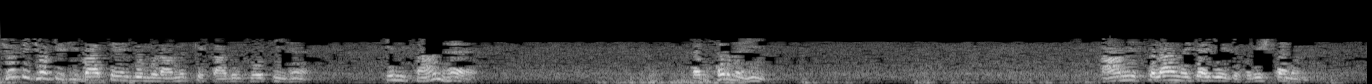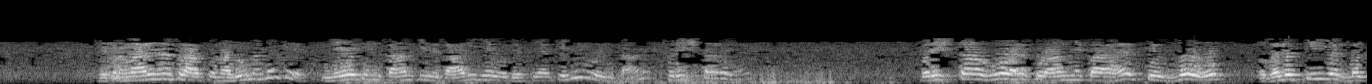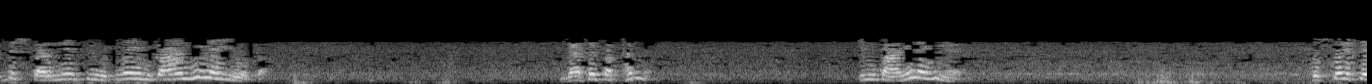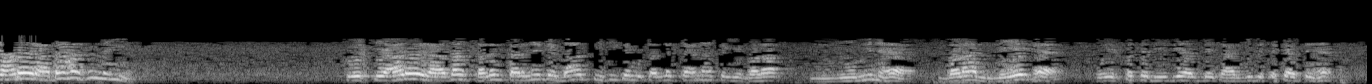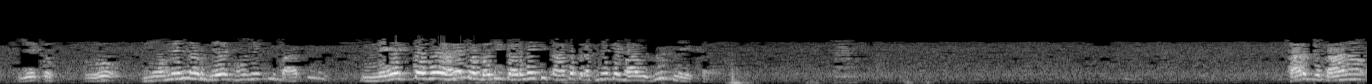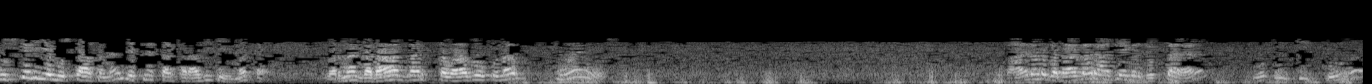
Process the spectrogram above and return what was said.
چھوٹی چھوٹی سی باتیں جو ملامت کے قابل ہوتی ہیں۔ انسان ہے، پتھر نہیں۔ عام اصطلاح میں چاہیے کہ فرشتہ نہیں۔ لیکن ہمارے یہاں تو آپ کو معلوم ہے نا کہ نیک انسان کی مثال ہی ہے وہ دیتے ہیں کہ وہ انسان فرشتہ ہے۔ فرشتہ وہ ہے، قرآن نے کہا ہے کہ وہ غلطی یا لفزش کرنے کی اس میں امکان ہی نہیں ہوتا۔ جیسے پتھر میں۔ امکان ہی نہیں ہے۔ اس کو اختیار و ارادہ حاصل نہیں ہے۔ تو اختیار و ارادہ طلب کرنے کے بعد کسی کے متعلق کہنا کہ یہ بڑا مومن ہے، بڑا نیک ہے، وہ اس کو دیجیے چارجی جسے کہتے ہیں۔ یہ تو وہ مومن اور نیک ہونے کی بات نہیں۔ نیک تو وہ ہے جو بڑی کرنے کی طاقت رکھنے کے باوجود نیک ہے۔ ہر دکانا اس کے لیے مستحسن ہے جس میں سرفرازی کی ہمت ہے۔ ورنہ گدا گر توازو کلب باہر اور گدا گر آج اگر جھکتا ہے، وہ تو چیز کیوں ہے؟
